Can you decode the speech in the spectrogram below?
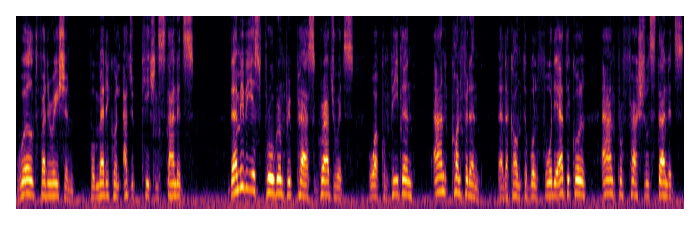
World Federation for Medical Education Standards. The MBBS program prepares graduates who are competent and confident and accountable for the ethical and professional standards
